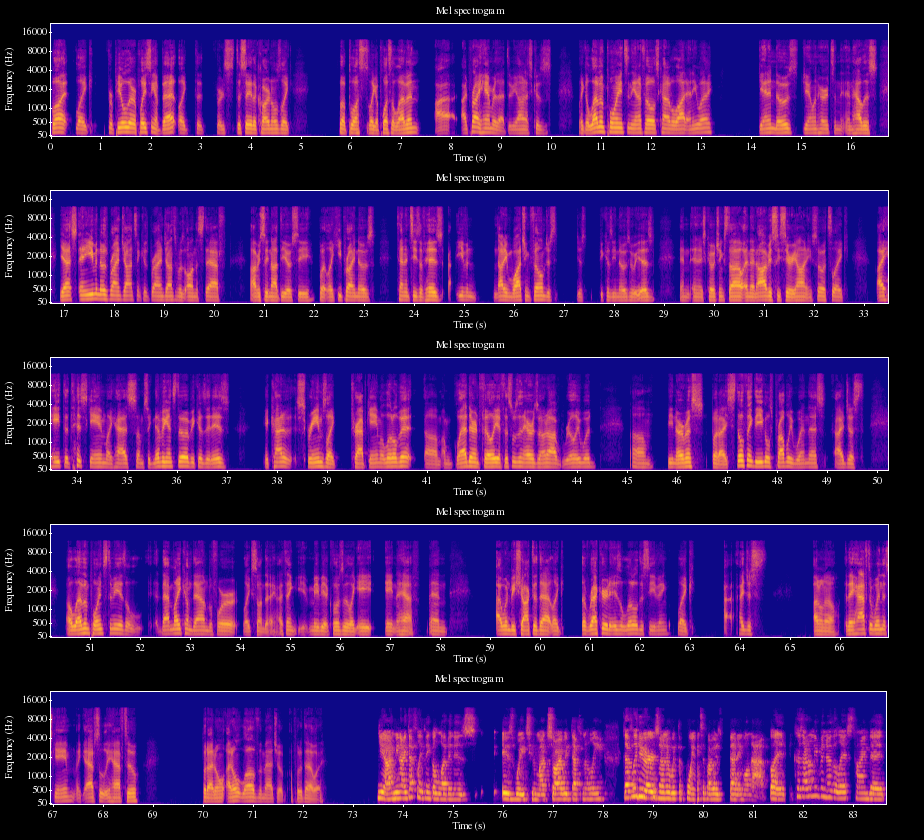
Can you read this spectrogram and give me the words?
but like for people that are placing a bet, like to for to say the Cardinals like but plus like a plus eleven, I I'd probably hammer that to be honest, because like eleven points in the NFL is kind of a lot anyway. Gannon knows Jalen Hurts and and how this, yes, and he even knows Brian Johnson because Brian Johnson was on the staff, obviously not the OC, but like he probably knows tendencies of his, even not even watching film, just just because he knows who he is and and his coaching style, and then obviously Sirianni. So it's like I hate that this game like has some significance to it because it is, it kind of screams like trap game a little bit um, I'm glad they're in Philly. If this was in Arizona, I really would um, be nervous, but I still think the Eagles probably win this. I just 11 points to me is a that might come down before like Sunday. I think maybe it closes at like eight, eight and a half, and I wouldn't be shocked at that. Like the record is a little deceiving. Like I, I just I don't know. They have to win this game. Like absolutely have to but I don't I don't love the matchup. I'll put it that way. Yeah, I mean, I definitely think 11 is is way too much. So I would definitely definitely do Arizona with the points if I was betting on that. But because I don't even know the last time that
